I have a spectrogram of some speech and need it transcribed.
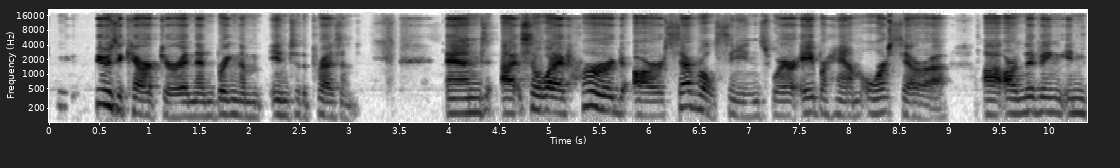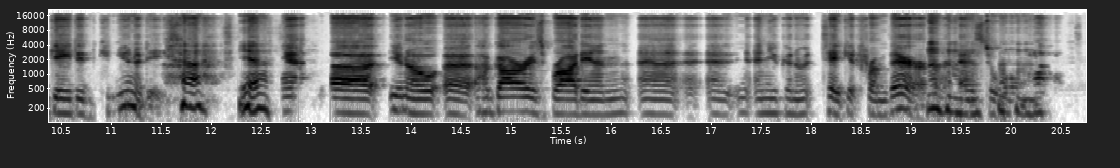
choose a character and then bring them into the present. And uh, so what I've heard are several scenes where Abraham or Sarah uh, are living in gated communities. yeah. And uh, you know, uh, Hagar is brought in, uh, and, and you can take it from there mm-hmm. as to what mm-hmm. happens.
